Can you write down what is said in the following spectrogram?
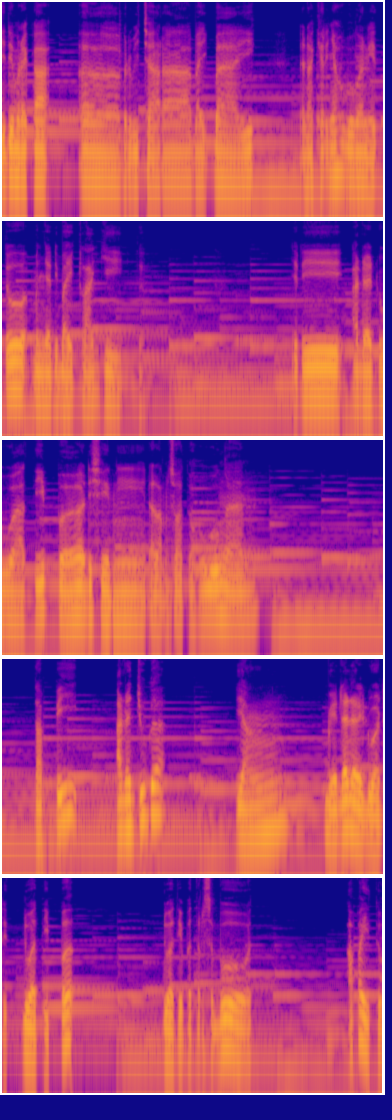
jadi mereka eh, berbicara baik-baik dan akhirnya hubungan itu menjadi baik lagi gitu. Jadi ada dua tipe di sini dalam suatu hubungan. Tapi ada juga yang beda dari dua dua tipe dua tipe tersebut. Apa itu?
